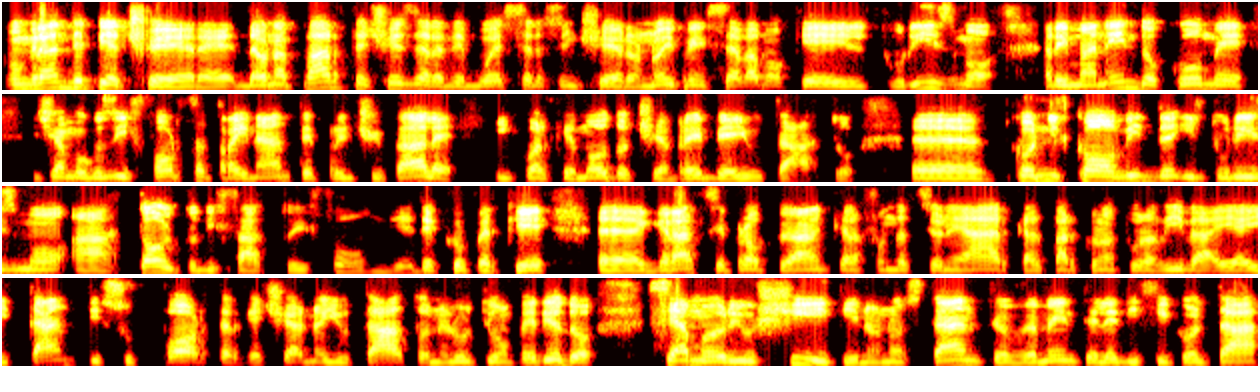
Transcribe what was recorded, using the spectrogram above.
Con grande piacere. Da una parte, Cesare, devo essere sincero, noi pensavamo che il turismo, rimanendo come, diciamo così, forza trainante principale, in qualche modo ci avrebbe aiutato. Eh, con il Covid il turismo ha tolto di fatto i fondi ed ecco perché, eh, grazie proprio anche alla Fondazione Arca, al Parco Natura Viva e ai tanti supporter che ci hanno aiutato nell'ultimo periodo, siamo riusciti, nonostante ovviamente le difficoltà,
